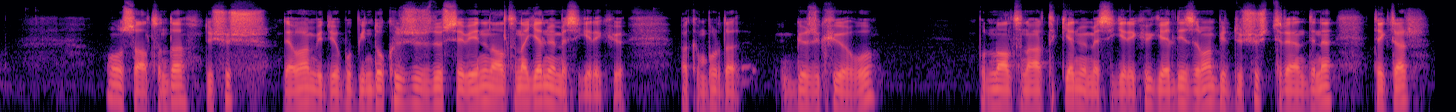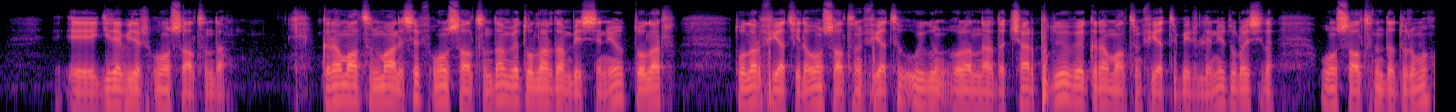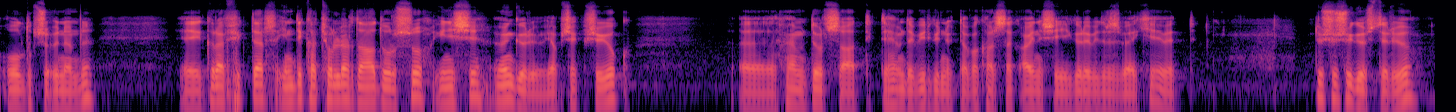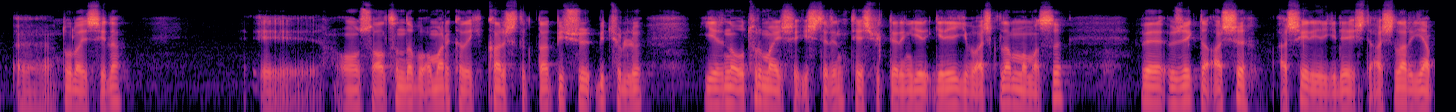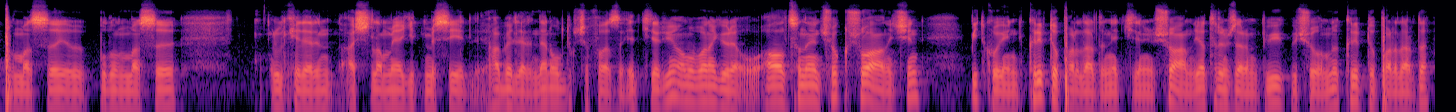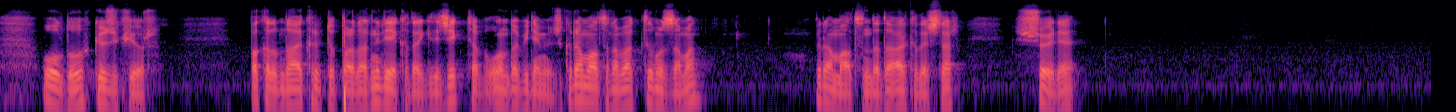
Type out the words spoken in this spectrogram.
Ons altında düşüş devam ediyor. Bu 1900'lü seviyenin altına gelmemesi gerekiyor. Bakın burada gözüküyor bu. Bunun altına artık gelmemesi gerekiyor. Geldiği zaman bir düşüş trendine tekrar e, girebilir ons altında. Gram altın maalesef ons altından ve dolardan besleniyor. Dolar dolar fiyatıyla ons altının fiyatı uygun oranlarda çarpılıyor ve gram altın fiyatı belirleniyor. Dolayısıyla ons altının da durumu oldukça önemli. E, grafikler, indikatörler daha doğrusu inişi öngörüyor. Yapacak bir şey yok. e, hem 4 saatlikte hem de bir günlükte bakarsak aynı şeyi görebiliriz belki. Evet. Düşüşü gösteriyor. E, dolayısıyla e, ons altında bu Amerika'daki karışıklıklar bir, bir türlü yerine oturmayışı işlerin, teşviklerin gereği gibi açıklanmaması ve özellikle aşı, aşı ile ilgili işte aşılar yapılması, bulunması, ülkelerin aşılamaya gitmesi haberlerinden oldukça fazla etkileniyor. Ama bana göre o altın en çok şu an için Bitcoin, kripto paralardan etkileniyor. Şu an yatırımcıların büyük bir çoğunluğu kripto paralarda olduğu gözüküyor. Bakalım daha kripto paralar nereye kadar gidecek? Tabii onu da bilemiyoruz. Gram altına baktığımız zaman gram altında da arkadaşlar şöyle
